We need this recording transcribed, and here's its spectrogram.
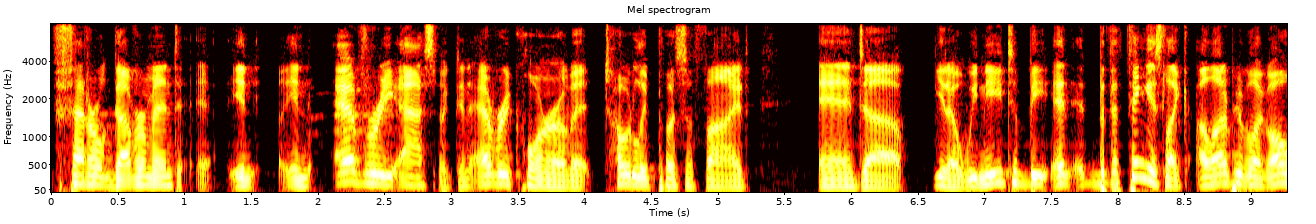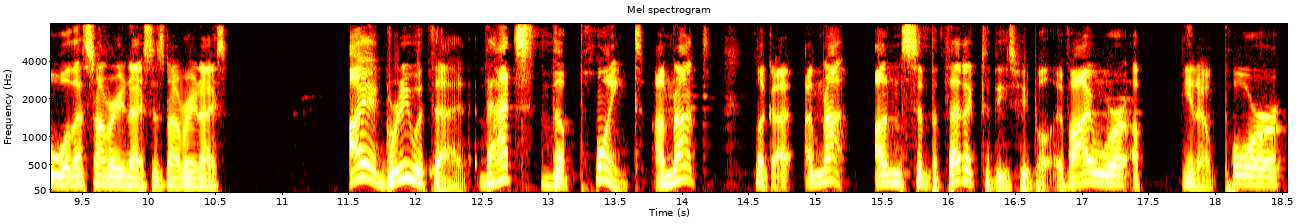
federal government in in every aspect, in every corner of it, totally pussified. And uh, you know, we need to be. And, but the thing is, like, a lot of people are like, oh, well, that's not very nice. That's not very nice. I agree with that. That's the point. I'm not look. I, am not unsympathetic to these people. If I were a you know poor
